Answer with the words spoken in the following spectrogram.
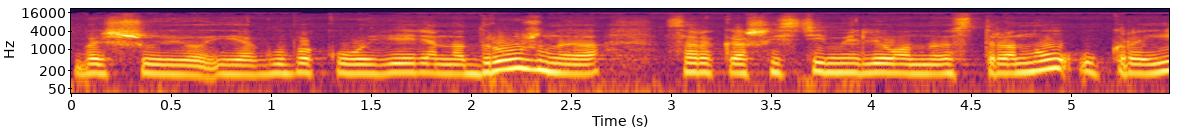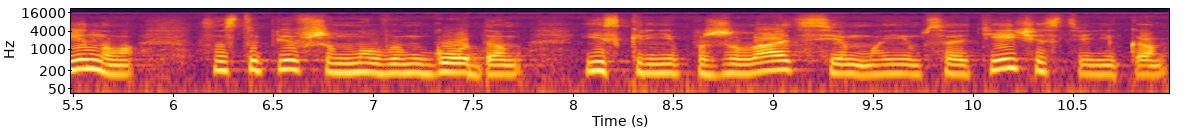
большую, я глубоко уверена, дружную 46-миллионную страну, Украину, с наступившим Новым годом. Искренне пожелать всем моим соотечественникам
